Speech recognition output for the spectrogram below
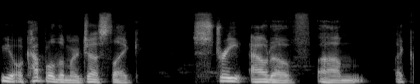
you know a couple of them are just like straight out of um, like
